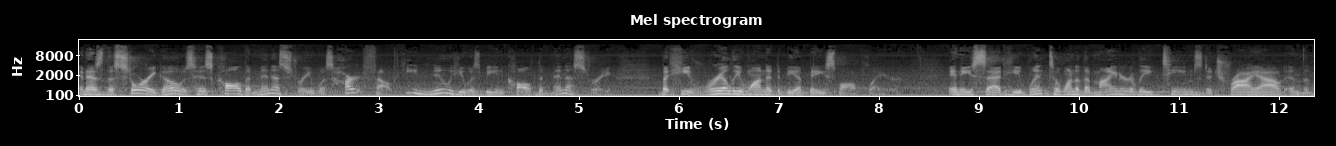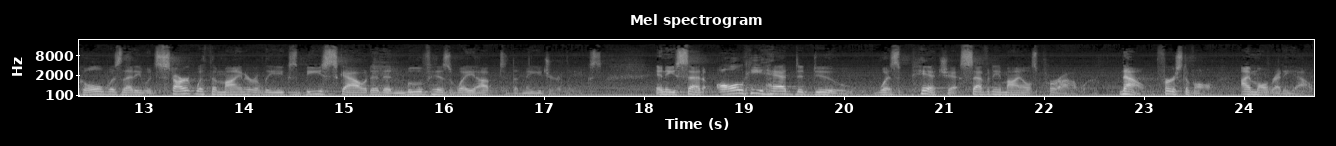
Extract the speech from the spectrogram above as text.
And as the story goes, his call to ministry was heartfelt. He knew he was being called to ministry, but he really wanted to be a baseball player. And he said he went to one of the minor league teams to try out, and the goal was that he would start with the minor leagues, be scouted, and move his way up to the major leagues. And he said all he had to do was pitch at 70 miles per hour. Now, first of all, I'm already out.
